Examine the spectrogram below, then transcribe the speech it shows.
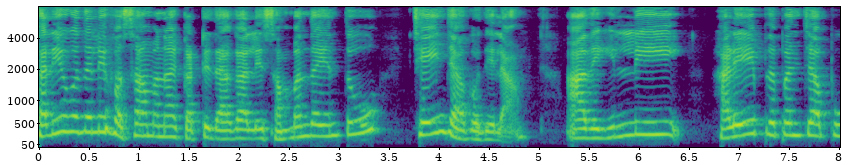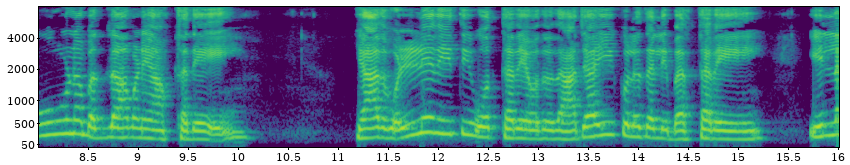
ಕಲಿಯುಗದಲ್ಲಿ ಹೊಸ ಮನ ಕಟ್ಟಿದಾಗ ಅಲ್ಲಿ ಸಂಬಂಧ ಎಂತೂ ಚೇಂಜ್ ಆಗೋದಿಲ್ಲ ಆದರೆ ಇಲ್ಲಿ ಹಳೇ ಪ್ರಪಂಚ ಪೂರ್ಣ ಬದಲಾವಣೆ ಆಗ್ತದೆ. ಯಾರು ಒಳ್ಳೆ ರೀತಿ ಓದ್ತಾರೆ, ಅವರು ರಾಜಾಯಿ ಕುಲದಲ್ಲಿ ಬರ್ತಾರೆ. ಇಲ್ಲ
